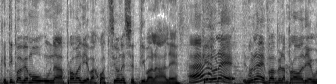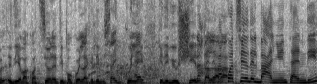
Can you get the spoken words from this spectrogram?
che tipo abbiamo una prova di evacuazione settimanale, Eh? che non è, non è proprio la prova di, di evacuazione tipo quella che devi, sai, quelle Eh. che devi uscire No, dalla... l'evacuazione del bagno intendi?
